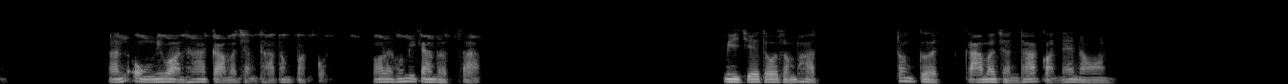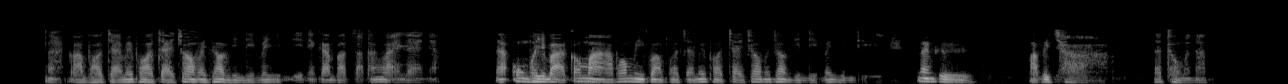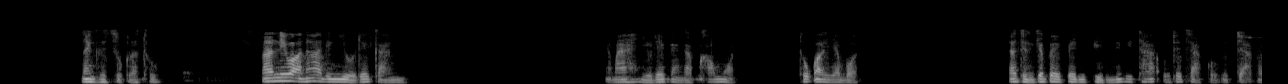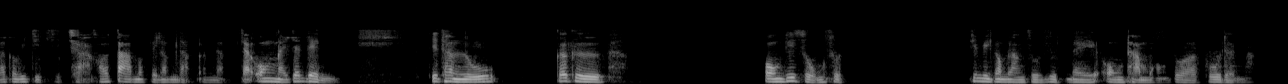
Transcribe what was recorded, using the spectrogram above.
นั้นองค์นิวรณ์ห้ากามาฉันทาต้องปรากฏ เพราะอะไรเพราะมีการผัสสะมีเจโตสัมผัสต้องเกิดกามาฉันทะก่อนแน่นอนนะการพอใจไม่พอใจชอบไม่ชอบยินดี ไม่ยินดีในการผัสสะทั้งหลายแหล่เนี่ยนะองค์พยาบาทก็มาเพราะมีความพอใจไม่พอใจชอบไม่ชอบยินดีไม่ยินดี นั่นคืออวิชชาและโทมนัสนั่นคือสุขและทุกข์นั้นนิวรณ์ห้าจึงอยู่ด้วยกัน เห็นไหมอยู่ด้วยกันกับเขาหมด ทุกอริยบท แล้วถึงจะไปเป็นปินนิพิทะอุทจักกุกุจักแล้วก็วิจิกิจฉาเขาตามมาเป็นลำดับลำดับ แต่องค์ไหนจะเด่น ที่ท่านรู้ก็คือองค์ที่สูงสุด ที่มีกำลังสูงสุดในองค์ธรรมของตัวผู้เดินมา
